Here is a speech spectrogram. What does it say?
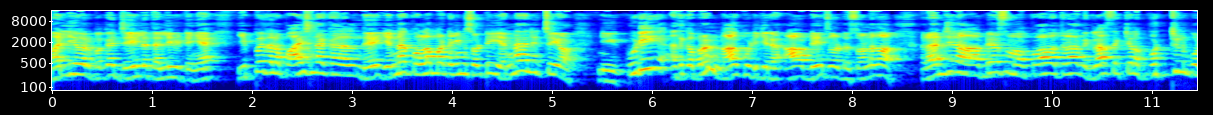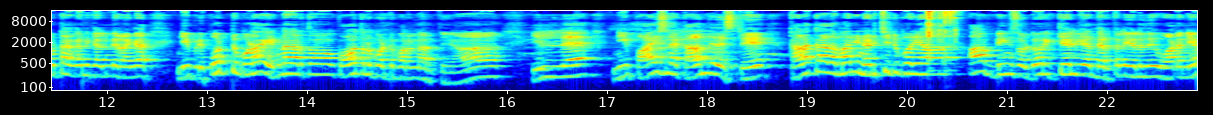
மல்லியை ஒரு பக்கம் ஜெயிலில் தள்ளி விட்டீங்க. இப்போ இதில் பாய்சனா கலந்து என்ன கொல்ல மாட்டீங்கன்னு சொல்லிட்டு என்ன நிச்சயம்? நீ குடி அதுக்கப்புறம் நான் குடிக்கிறேன் அப்படின்னு சொல்லிட்டு சொன்னதான் ரஞ்சினா அப்படியே சும்மா கோவத்தில் அந்த கிளாஸை கீழே பொட்டுன்னு போட்டு அங்கேருந்து கிளம்பிடுறாங்க. நீ இப்படி போட்டு போனால் என்ன அர்த்தம்? கோவத்தில் போட்டு போறேன்னு அர்த்தம் இல்லை நீ பாய்சனை கலந்து வச்சுட்டு கலக்காத மாதிரி நடிச்சிட்டு போறியா? அப்படின்னு சொல்லிட்டு ஒரு கேள்வி அந்த இடத்துல எழுது. உடனே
